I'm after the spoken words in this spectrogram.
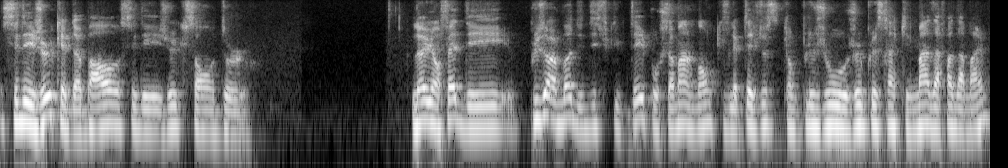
c'est des jeux que de base, c'est des jeux qui sont durs. Là, ils ont fait plusieurs modes de difficulté pour justement le monde qui voulait peut-être juste comme plus jouer au jeu plus tranquillement, des affaires de même.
